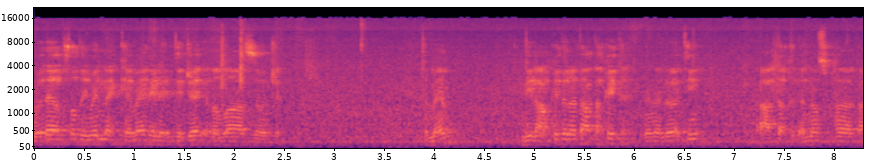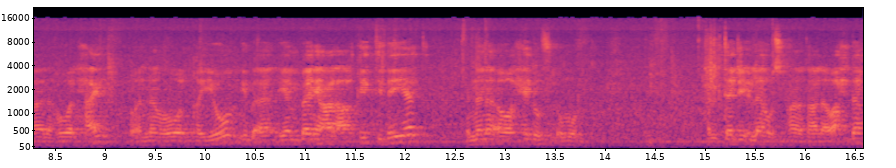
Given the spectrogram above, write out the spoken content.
وده يقتضي منك كمال الاتجاه إلى الله عز وجل. تمام؟ دي العقيدة اللي تعتقدها إن أنا دلوقتي أعتقد أنه سبحانه وتعالى هو الحي وأنه هو القيوم يبقى ينبني على عقيدتي ديت إن أنا أوحده في الأمور. التجئ له سبحانه وتعالى وحده؟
